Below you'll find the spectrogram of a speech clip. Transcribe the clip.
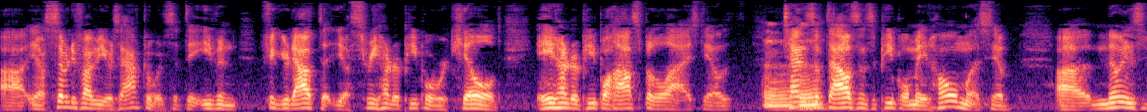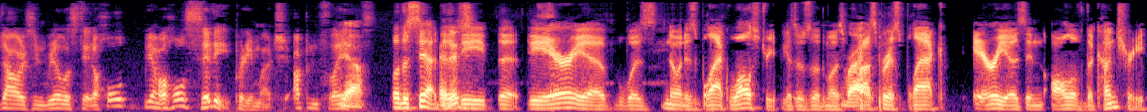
uh, you know, 75 years afterwards, that they even figured out that, you know, 300 people were killed, 800 people hospitalized, you know, Mhm. tens of thousands of people made homeless. You know, uh, millions of dollars in real estate. A whole, you know, a whole city pretty much up in flames. Yeah. Well, the, yeah, the, the the the area was known as Black Wall Street because it was one of the most Right. prosperous black areas in all of the country.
